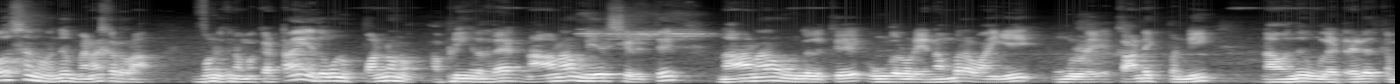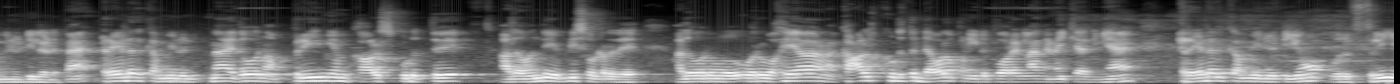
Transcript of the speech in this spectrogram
பர்சன் வந்து மெனக்கடுறான். உனக்கு நம்ம கட்டாயம் ஏதோ ஒன்று பண்ணணும் அப்படிங்கிறதுல நானாக முயற்சி எடுத்து நானாக உங்களுக்கு உங்களுடைய நம்பரை வாங்கி உங்களுடைய காண்டாக்ட் பண்ணி நான் வந்து உங்களை ட்ரேடர் கம்யூனிட்டியில் எடுப்பேன். ட்ரேடர் கம்யூனிட்டினா ஏதோ நான் ப்ரீமியம் கால்ஸ் கொடுத்து அதை வந்து எப்படி சொல்கிறது அதை ஒரு ஒரு வகையாக நான் கால்ஸ் கொடுத்து டெவலப் பண்ணிட்டு போகிறேன்லாம் நினைக்காதீங்க. ட்ரேடர் கம்யூனிட்டியும் ஒரு ஃப்ரீ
